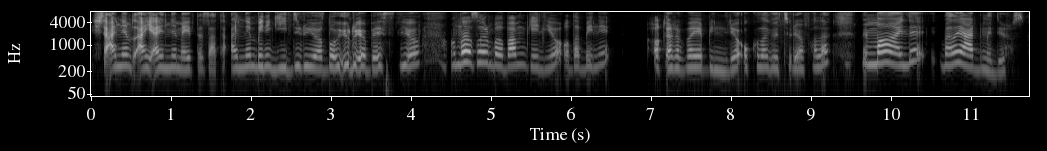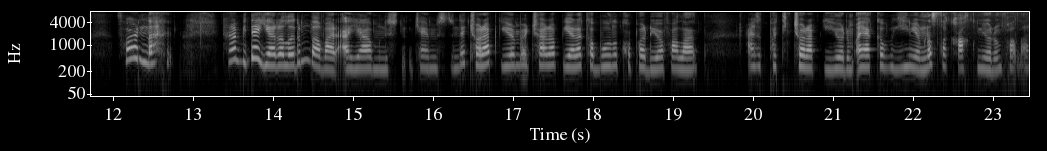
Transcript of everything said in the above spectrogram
İşte annem ay annem evde zaten. Annem beni giydiriyor, doyuruyor, besliyor. Ondan sonra babam geliyor. O da beni arabaya bindiriyor, okula götürüyor falan. Ve ma ile bana yardım ediyoruz. Sonra ha bir de yaralarım da var ayağımın üstünde, kendi üstünde. Çorap giyiyorum böyle çorap yara kabuğunu koparıyor falan. Artık patik çorap giyiyorum. Ayakkabı giymiyorum. Nasıl kalkmıyorum falan.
